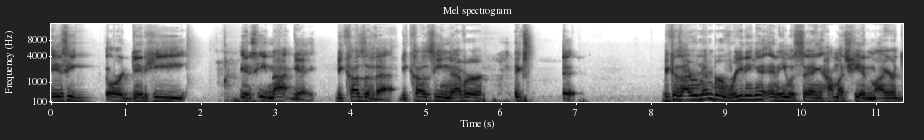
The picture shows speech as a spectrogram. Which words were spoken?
is he or did he? Is he not gay because of that? Because he never. because I remember reading it and he was saying how much he admired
